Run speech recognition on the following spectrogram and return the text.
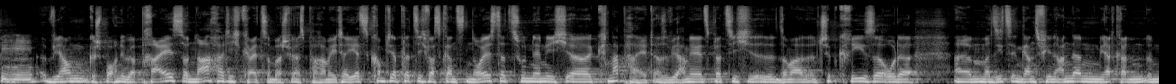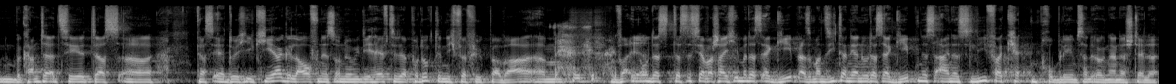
mhm. wir haben gesprochen über Preis und Nachhaltigkeit zum Beispiel als Parameter. Jetzt kommt ja plötzlich was ganz Neues dazu, nämlich äh, Knappheit. Also wir haben ja jetzt plötzlich, äh, sag mal, Chipkrise oder äh, man sieht es in ganz vielen anderen. Mir hat gerade ein, ein Bekannter erzählt, dass, äh, dass er durch Ikea gelaufen ist und irgendwie die Hälfte der Produkte nicht verfügbar war. Ähm, und das, das ist ja wahrscheinlich immer das Ergebnis, also man sieht dann ja nur das Ergebnis eines Lieferkettenproblems an irgendeiner Stelle.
